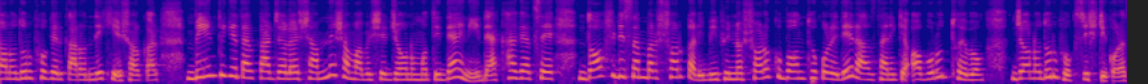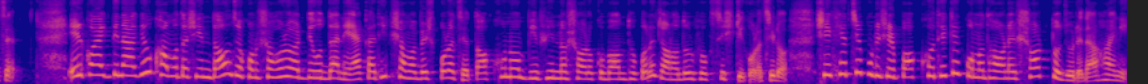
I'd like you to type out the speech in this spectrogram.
জনদুর্ভোগের কারণ দেখিয়ে সরকার বিএনপিকে তার কার্যালয়ের সামনে সমাবেশের যে অনুমতি দেয়নি, দেখা গেছে দশ ডিসেম্বর সরকারি বিভিন্ন সড়ক বন্ধ করে দিয়ে রাজধানীকে অবরুদ্ধ এবং জনদুর্ভোগ সৃষ্টি করেছে। এর কয়েকদিন আগেও ক্ষমতাসীন দল যখন শহরওয়ার্দী উদ্যানে একাধিক সমাবেশ করেছে, তখনও বিভিন্ন সড়ক বন্ধ করে জনদুর্ভোগ সৃষ্টি করেছিল। সেক্ষেত্রে পুলিশের পক্ষ থেকে কোনো ধরনের শর্ত জুড়ে দেওয়া হয়নি।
